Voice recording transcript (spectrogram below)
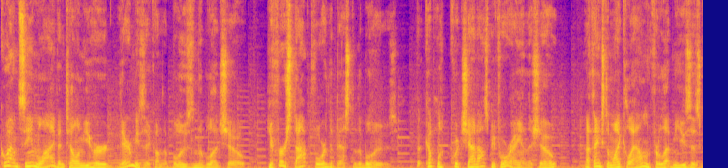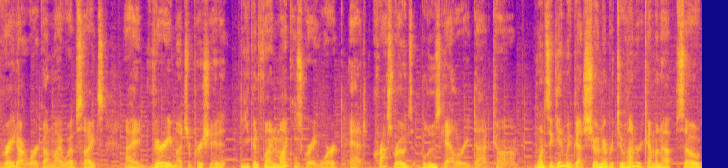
go out and see them live and tell them you heard their music on the Blues and the Blood show. Your first stop for the best of the blues. A couple of quick shout outs before I end the show. Uh, thanks to Michael Allen for letting me use his great artwork on my websites. I very much appreciate it. You can find Michael's great work at crossroadsbluesgallery.com. Once again, we've got show number 200 coming up, so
